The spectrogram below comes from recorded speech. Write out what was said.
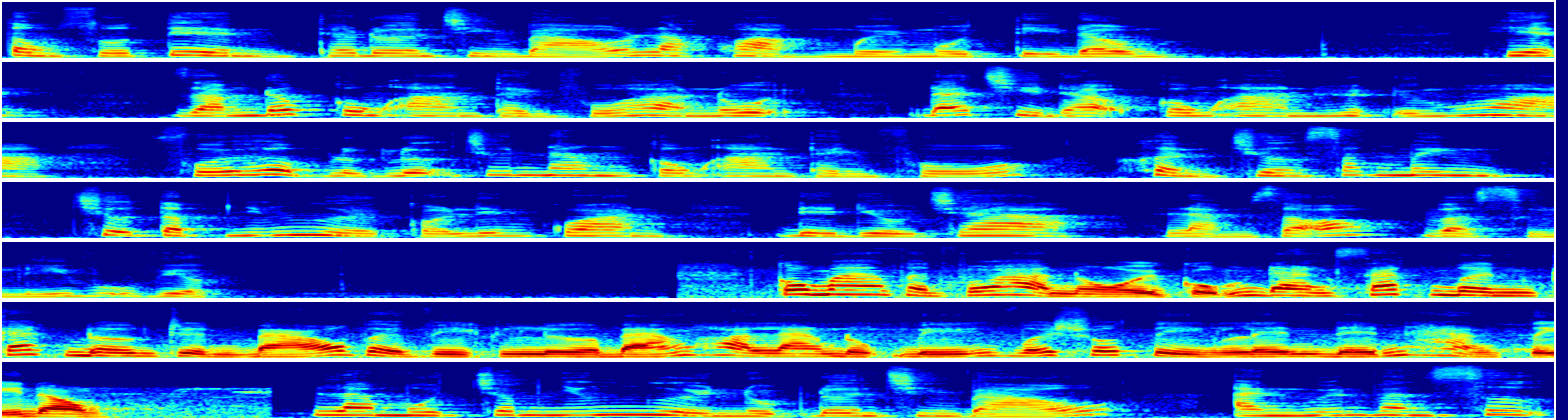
Tổng số tiền theo đơn trình báo là khoảng 11 tỷ đồng. Hiện, Giám đốc Công an thành phố Hà Nội đã chỉ đạo Công an huyện Ứng Hòa phối hợp lực lượng chức năng Công an thành phố khẩn trương xác minh, triệu tập những người có liên quan để điều tra, làm rõ và xử lý vụ việc. Công an thành phố Hà Nội cũng đang xác minh các đơn trình báo về việc lừa bán hoa lan đột biến với số tiền lên đến hàng tỷ đồng. Là một trong những người nộp đơn trình báo, anh Nguyễn Văn Sự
